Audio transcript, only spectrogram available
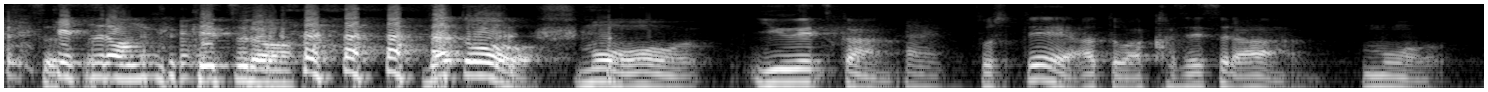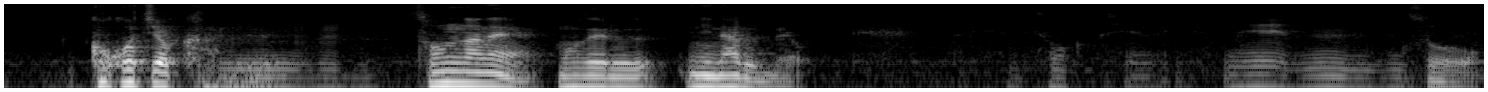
結論。結論。だともう優越感、はい。そしてあとは風すらもう心地よく感じる、うんうんそんなねモデルになるんだよ。そうかもしれないですね。うんうんそう。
